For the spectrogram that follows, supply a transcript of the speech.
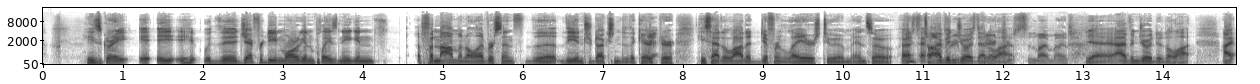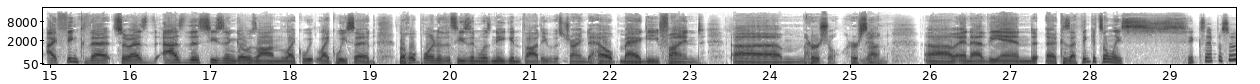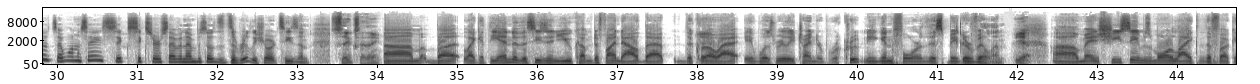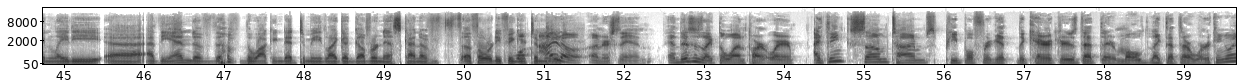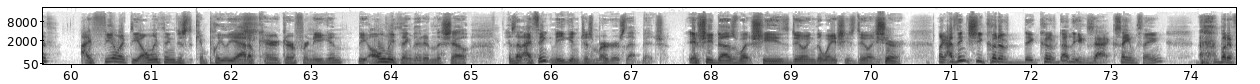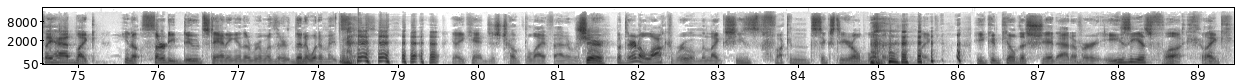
He's great. It, it, it, with the Jeffrey Dean Morgan plays Negan phenomenal ever since the the introduction to the character. He's had a lot of different layers to him, and so I, top I've enjoyed that a lot. in my mind. Yeah, I've enjoyed it a lot. I, I think that so as as this season goes on, like we like we said, the whole point of the season was Negan thought he was trying to help Maggie find um, Hershel, her son. Uh, and at the end, because I think it's only six episodes, I want to say six, six or seven episodes. It's a really short season. Six, I think. Um, but like at the end of the season, you come to find out that the Croat it was really trying to recruit Negan for this bigger villain. yeah. Um, and she seems more like the fucking lady uh, at the end of the The Walking Dead to me, like a governess kind of authority figure Well, to me. I don't understand. And this is like the one part where I think sometimes people forget the characters that they're mold like that they're working with. I feel like the only thing just completely out of character for Negan, the only thing that in the show is that I think Negan just murders that bitch. If she does what she's doing the way she's doing. it. Sure. Like I think she could have they could have done the exact same thing, but if they had like you know thirty dudes standing in the room with her, then it would have made sense. yeah, you can't just choke the life out of her. Sure. but they're in a locked room and like she's fucking sixty year old woman. like he could kill the shit out of her easy as fuck. Like,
